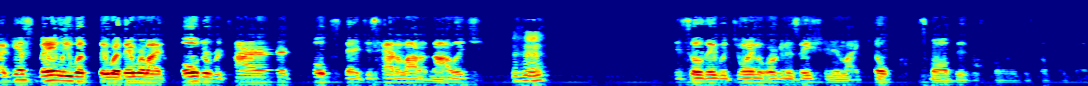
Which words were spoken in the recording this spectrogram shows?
I- guess mainly what they were. They were like older retired folks that just had a lot of knowledge, hmm and so they would join the organization and like help small business owners and stuff like that.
